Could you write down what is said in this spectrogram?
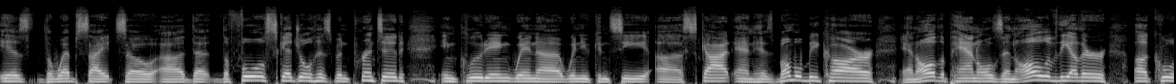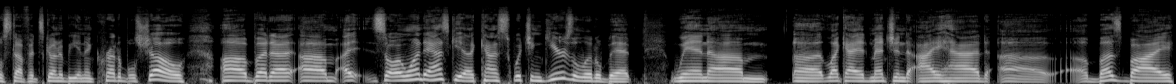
is the website. So uh, the the full schedule has been printed, including when uh, when you can see uh, Scott and his Bumblebee car, and all the panels, and all of the other uh, cool stuff. It's going to be an incredible show. Uh, but uh, um, I, so I wanted to ask you, kind of switching gears a little bit, when. Um, uh, like I had mentioned, I had uh, buzzed by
